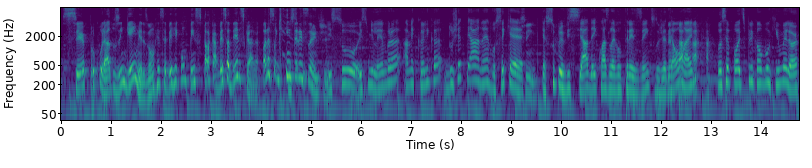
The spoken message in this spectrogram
ser procurados em game, eles vão receber recompensas pela cabeça deles, cara. Olha só que interessante. Isso, isso me lembra a mecânica do GTA, né? Você que é, Sim. que é super viciado aí, quase level 300 do GTA Online, você pode explicar um pouquinho melhor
